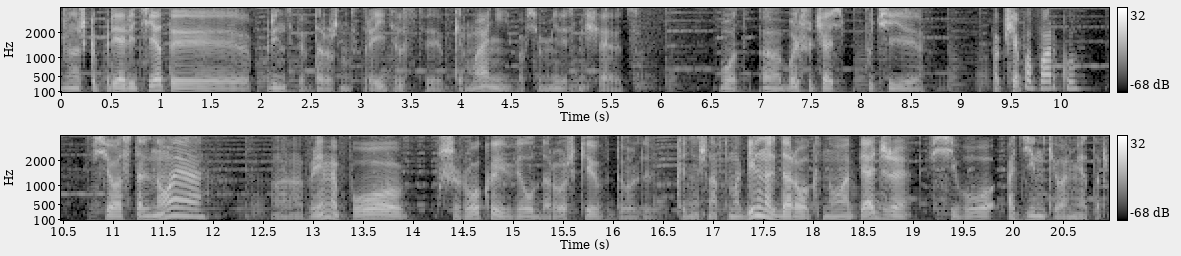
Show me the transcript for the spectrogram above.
немножко приоритеты, в принципе, в дорожном строительстве в Германии во всем мире смещаются. Вот, э, большую часть пути вообще по парку, все остальное э, время по широкой велодорожке вдоль, конечно, автомобильных дорог, но опять же всего один километр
